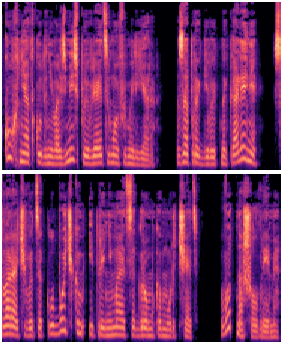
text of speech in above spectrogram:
кухне откуда ни возьмись появляется мой фамильяр. Запрыгивает на колени, сворачивается клубочком и принимается громко мурчать. Вот нашел время.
